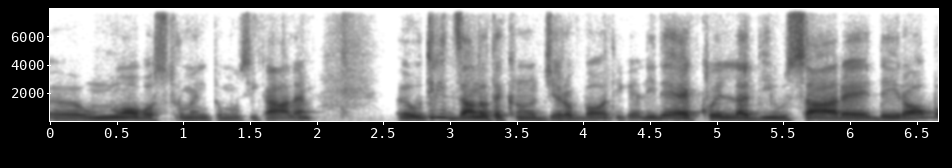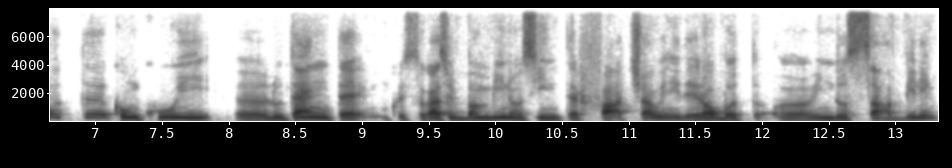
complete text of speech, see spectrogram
eh, un nuovo strumento musicale, eh, utilizzando tecnologie robotiche. L'idea è quella di usare dei robot con cui eh, l'utente, in questo caso il bambino, si interfaccia, quindi dei robot eh, indossabili,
